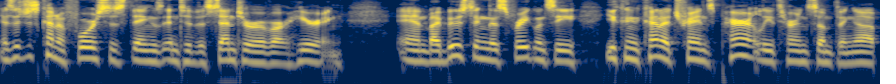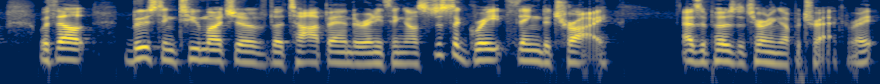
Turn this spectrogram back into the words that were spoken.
is it just kind of forces things into the center of our hearing. And by boosting this frequency, you can kind of transparently turn something up without boosting too much of the top end or anything else. Just a great thing to try as opposed to turning up a track, right?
